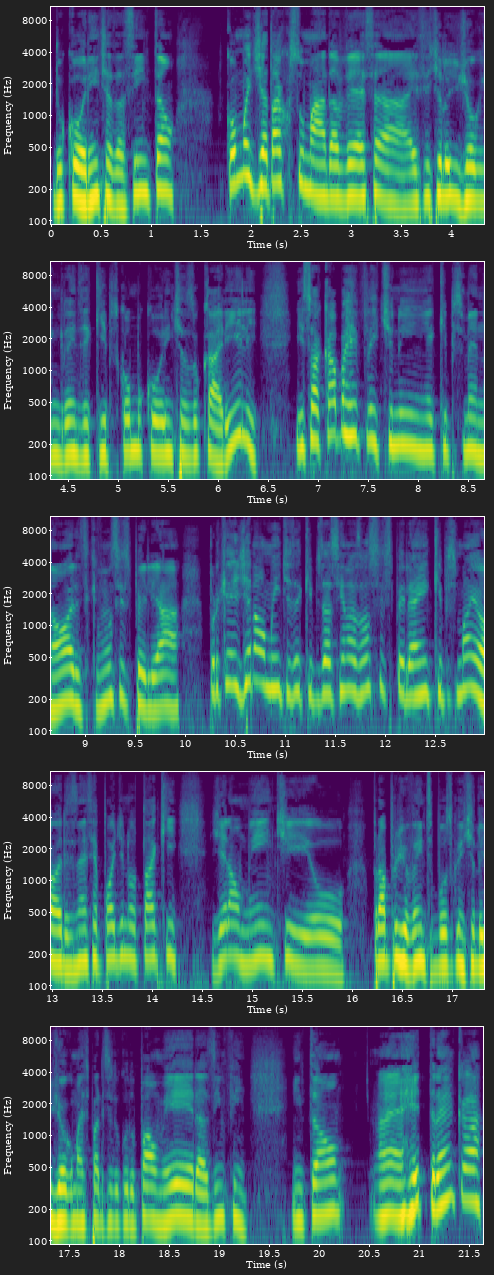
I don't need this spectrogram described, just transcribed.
do Corinthians assim, então como a gente já está acostumado a ver essa, esse estilo de jogo em grandes equipes como o Corinthians do Carilli, isso acaba refletindo em equipes menores que vão se espelhar, porque geralmente as equipes assim elas vão se espelhar em equipes maiores, né? Você pode notar que geralmente o próprio Juventus busca um estilo de jogo mais parecido com o do Palmeiras, enfim. Então, é, retranca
